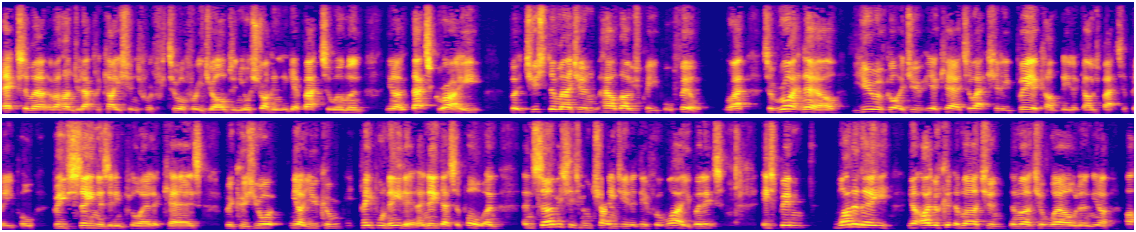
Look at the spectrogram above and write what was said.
X amount of 100 applications for two or three jobs, and you're struggling to get back to them, and you know that's great. But just imagine how those people feel right? So right now, you have got a duty of care to actually be a company that goes back to people, be seen as an employer that cares, because you're, you know, you can. People need it; they need that support, and and services will change in a different way. But it's it's been one of the you know i look at the merchant the merchant world and you know are,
